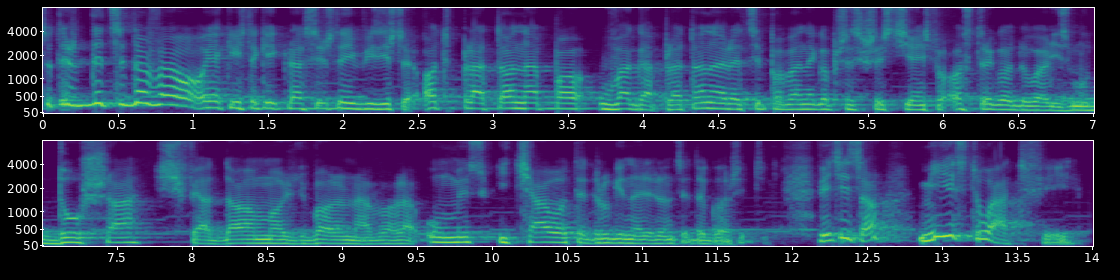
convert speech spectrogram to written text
co też decydowało o jakiejś takiej klasycznej wizji, jeszcze od Platona po, uwaga, Platona recypowanego przez chrześcijaństwo ostrego dualizmu. Dusza, świadomość, wolna wola, umysł i ciało, te drugie należące do gorszych. Wiecie co? Mi jest łatwiej.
